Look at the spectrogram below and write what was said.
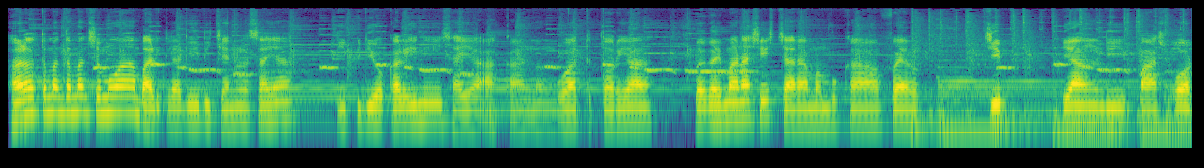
Halo teman-teman semua, balik lagi di channel saya. Di video kali ini saya akan membuat tutorial bagaimana sih cara membuka file zip yang di password.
